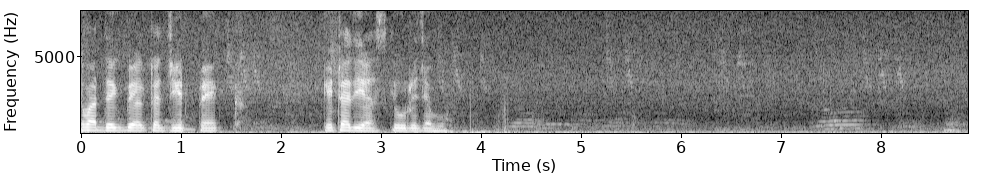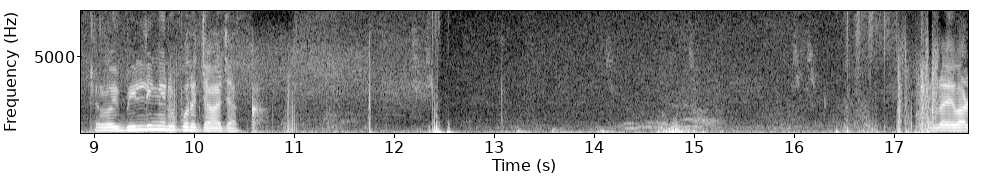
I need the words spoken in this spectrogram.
এবার দেখবে একটা জেট প্যাক এটা দিয়ে আজকে উড়ে যাব। চলো ওই বিল্ডিং এর উপরে যাওয়া যাক। চলো এবার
